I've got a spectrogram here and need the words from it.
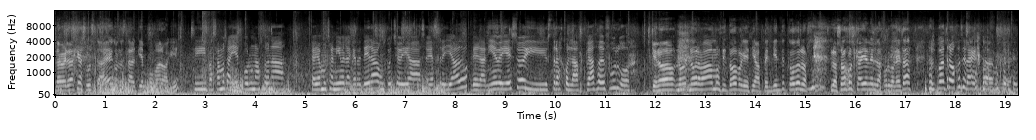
La verdad es que asusta, ¿eh? Cuando está el tiempo malo aquí. Sí, pasamos ayer por una zona que había mucha nieve en la carretera, un coche había- se había estrellado de la nieve y eso, y ostras, con la pedazo de furgo. Que no, no, no grabábamos y todo porque decía pendiente todos los, los ojos que hayan en la furgoneta. Los cuatro ojos en la. Madre mía.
